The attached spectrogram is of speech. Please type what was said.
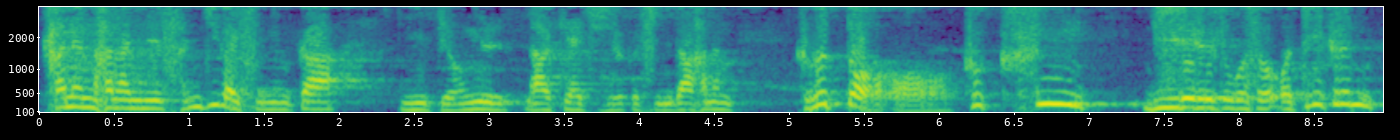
가면 하나님의 선지가 있으니까 이 병을 낫게 해주실 것입니다 하는 그것도 그큰 미래를 두고서 어떻게 그런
